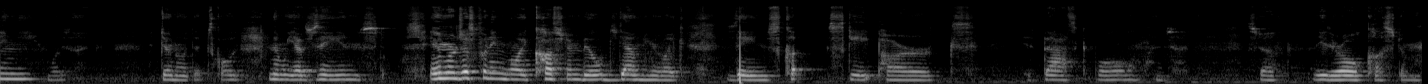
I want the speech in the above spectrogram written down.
thingy, what is that? I don't know what that's called. And then we have Zane's, and we're just putting like custom builds down here, like Zane's skate parks, his basketball, and stuff. These are all custom.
